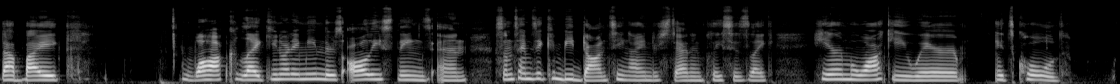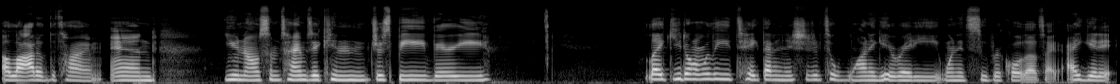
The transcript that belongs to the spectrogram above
that bike, walk like you know what i mean there's all these things and sometimes it can be daunting i understand in places like here in milwaukee where it's cold a lot of the time. And you know sometimes it can just be very like you don't really take that initiative to want to get ready when it's super cold outside. I get it.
